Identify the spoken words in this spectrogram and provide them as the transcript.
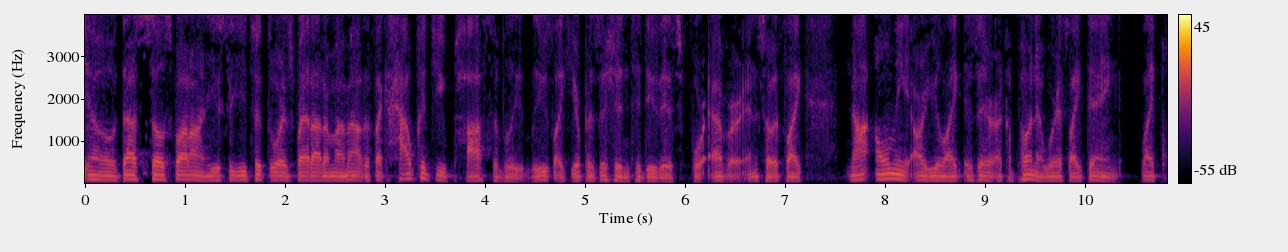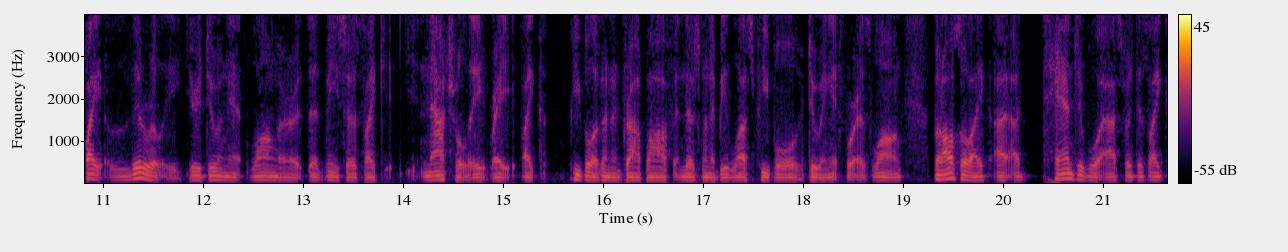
Yo, that's so spot on. You see, you took the words right out of my mouth. It's like, how could you possibly lose like your position to do this forever? And so it's like, not only are you like, is there a component where it's like, dang, like quite literally, you're doing it longer than me. So it's like naturally, right? Like people are going to drop off and there's going to be less people doing it for as long. But also like a, a tangible aspect is like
